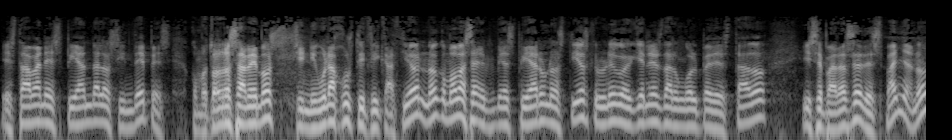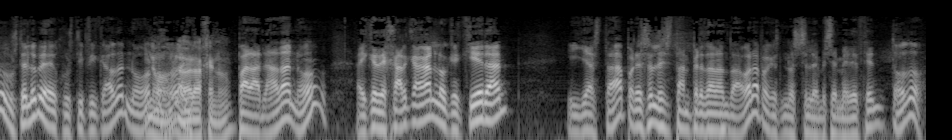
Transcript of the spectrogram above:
estaban espiando a los indepes. Como todos sabemos, sin ninguna justificación, ¿no? ¿Cómo vas a espiar unos tíos que lo único que quieren es dar un golpe de Estado y separarse de España, ¿no? ¿Usted lo ve justificado? No, No, no. la verdad que no. Para nada, ¿no? Hay que dejar que hagan lo que quieran y ya está. Por eso les están perdonando ahora, porque no se, le- se merecen todo.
